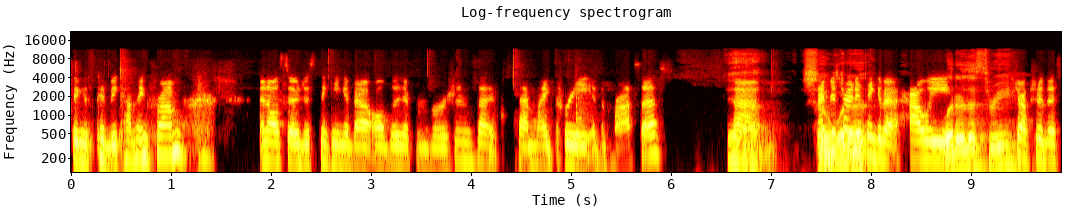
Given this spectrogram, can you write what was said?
things could be coming from. And also just thinking about all the different versions that that might create in the process. Yeah. Um, so I'm just trying are, to think about how we what are the three? structure this.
